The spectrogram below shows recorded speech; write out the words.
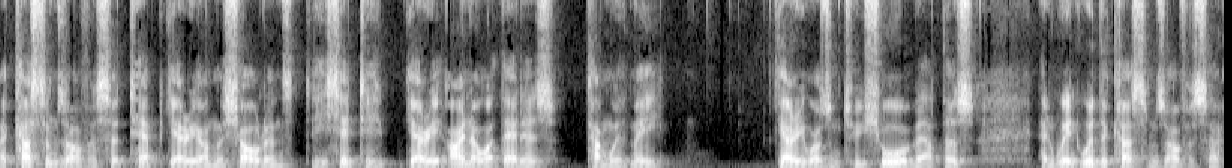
a customs officer tapped Gary on the shoulder and he said to Gary, I know what that is, come with me. Gary wasn't too sure about this and went with the customs officer.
